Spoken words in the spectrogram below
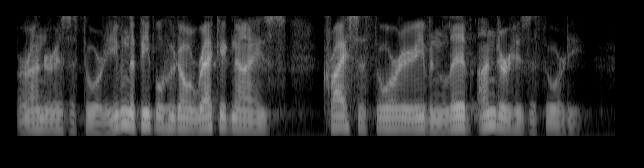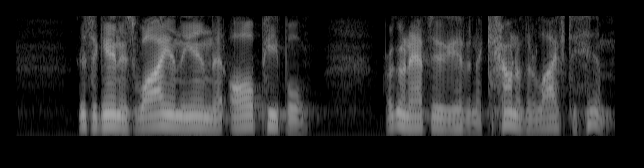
are under his authority, even the people who don't recognize Christ's authority or even live under his authority. This again is why, in the end, that all people are going to have to give an account of their life to him.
